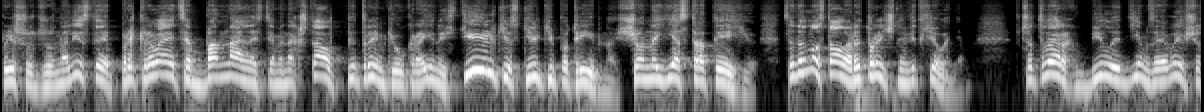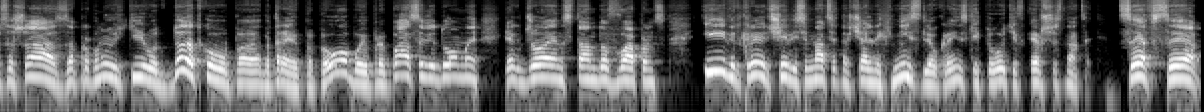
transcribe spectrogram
Пишуть журналісти, прикривається банальностями на кшталт підтримки України стільки, скільки потрібно, що не є стратегією. Це давно стало риторичним відхиленням четвер Білий Дім заявив, що США запропонують Києву додаткову батарею ППО, боєприпаси відомі як Joint Standoff Weapons, і відкриють ще 18 навчальних місць для українських пілотів F-16. Це все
